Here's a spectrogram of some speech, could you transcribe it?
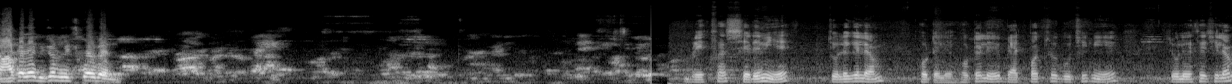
না খেলে ভীষণ মিস করবেন। ব্রেকফাস্ট সেরে নিয়ে চলে গেলাম হোটেলে। হোটেলে ব্যাগপত্র গুছিয়ে নিয়ে চলে এসেছিলাম।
